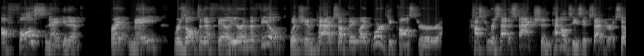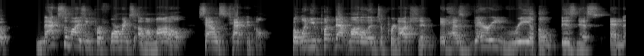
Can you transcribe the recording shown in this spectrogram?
A false negative, right, may result in a failure in the field, which impacts something like warranty costs or uh, customer satisfaction, penalties, etc. So maximizing performance of a model sounds technical, but when you put that model into production, it has very real business and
